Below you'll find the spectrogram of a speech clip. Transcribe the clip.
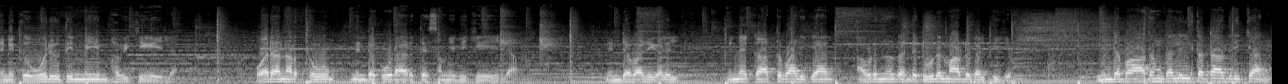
നിനക്ക് ഒരു തിന്മയും ഭവിക്കുകയില്ല. ഒരനർത്ഥവും നിന്റെ കൂടാരത്തെ സമീപിക്കുകയില്ല. നിന്റെ വഴികളിൽ നിന്നെ കാത്തുപാലിക്കാൻ അവിടുന്ന് തന്റെ ദൂതന്മാരോട് കൽപ്പിക്കും. നിന്റെ പാദം കല്ലിൽ തട്ടാതിരിക്കാൻ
